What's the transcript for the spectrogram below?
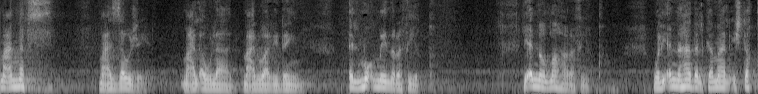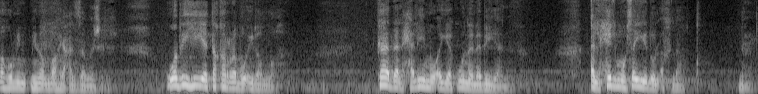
مع النفس مع الزوجة مع الأولاد مع الوالدين. المؤمن رفيق لأن الله رفيق ولأن هذا الكمال اشتقه من, من الله عز وجل وبه يتقرب إلى الله. كاد الحليم أن يكون نبياً الحلم سيد الأخلاق. نعم.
